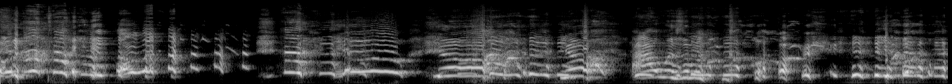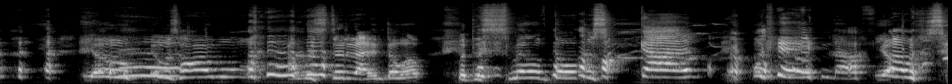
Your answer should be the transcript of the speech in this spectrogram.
on the table. yo, yo, yo, I was in my glory. Yo, yo, it was horrible. I it. Didn't throw up, but the smell of throw up was God. Okay, enough. Yo, I was so,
